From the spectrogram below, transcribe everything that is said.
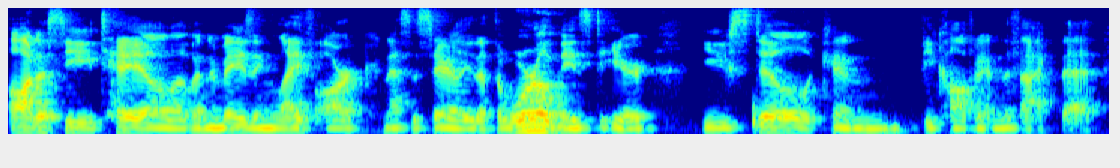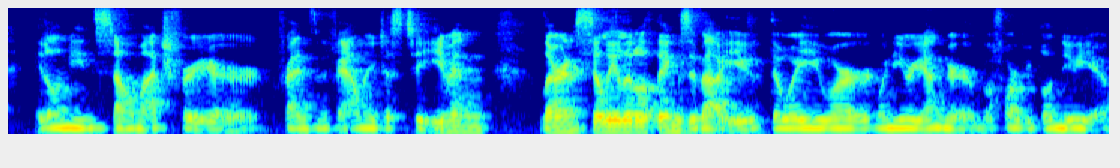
odyssey tale of an amazing life arc necessarily that the world needs to hear you still can be confident in the fact that it'll mean so much for your friends and family just to even learn silly little things about you the way you were when you were younger before people knew you.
